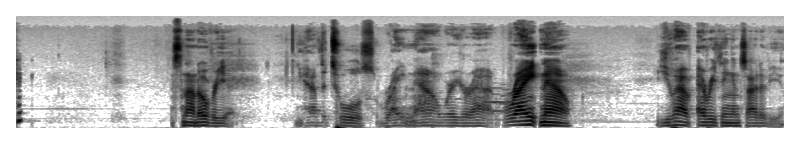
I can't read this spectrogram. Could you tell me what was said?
it's not over yet. You have the tools right now where you're at. Right now. You have everything inside of you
